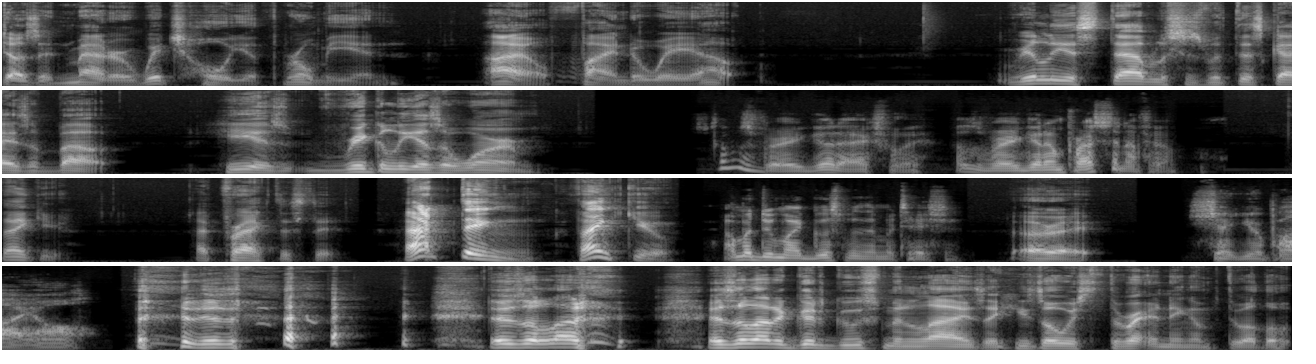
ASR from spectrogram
Doesn't matter which hole you throw me in, I'll find a way out. Really establishes what this guy's about. He is wriggly as a worm. That was very good, actually. That was a very good impression of him. Thank you. I practiced it. Acting! Thank you. I'm gonna do my Gooseman imitation. All right. Shut your pie hole. there's, there's a lot of there's a lot of good Gooseman lines. Like he's always threatening him throughout the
